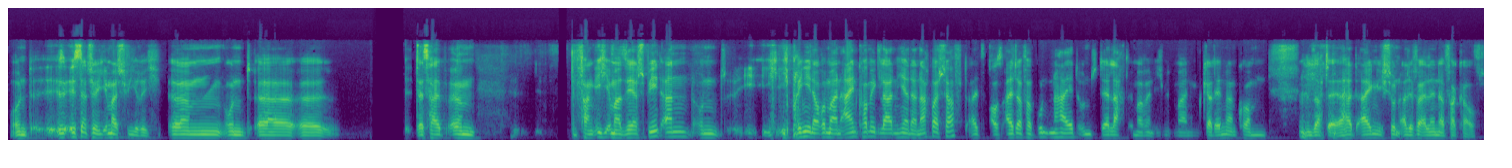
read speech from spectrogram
Und ist natürlich immer schwierig. Ähm, und äh, äh, deshalb ähm, fange ich immer sehr spät an und ich, ich bringe ihn auch immer in einen Comicladen hier in der Nachbarschaft als, aus alter Verbundenheit und der lacht immer, wenn ich mit meinen Kalendern komme. Dann sagt er, er hat eigentlich schon alle Kalender verkauft.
